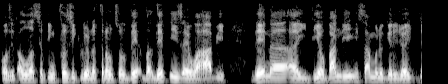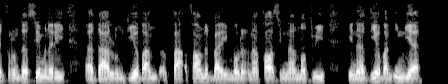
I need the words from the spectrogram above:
or that Allah sitting physically on a throne. So that, that is a Wahhabi. Then uh, a Deobandi is someone who graduated from the seminary uh, Darul Deoband, uh, founded by Maulana Qasim Nanotwi in uh, Deoband, India.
